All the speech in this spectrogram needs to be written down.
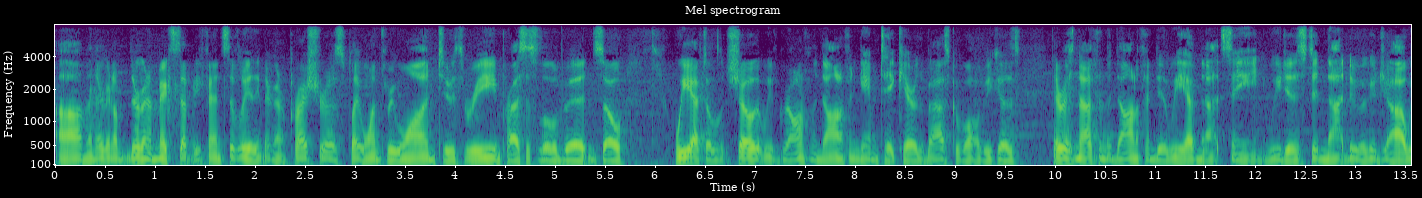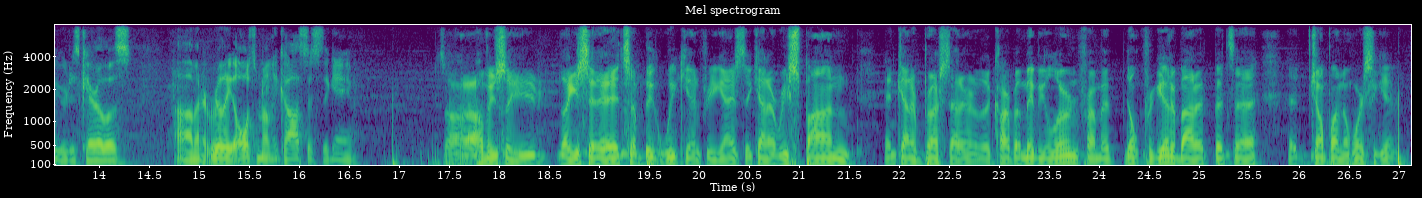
Um, and they're gonna they're gonna mix up defensively. I think they're gonna pressure us, play one three one, two three, and press us a little bit. And so we have to show that we've grown from the Doniphan game and take care of the basketball because there was nothing that Doniphan did we have not seen. We just did not do a good job. We were just careless, um, and it really ultimately cost us the game. So obviously, like you said, it's a big weekend for you guys to kind of respond and kind of brush that under the carpet. Maybe learn from it. Don't forget about it, but uh, jump on the horse again.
